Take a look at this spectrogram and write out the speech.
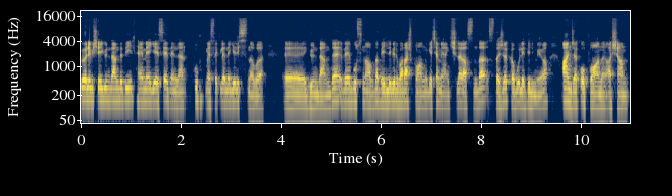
böyle bir şey gündemde değil. HMGS denilen hukuk mesleklerine giriş sınavı e, gündemde ve bu sınavda belli bir baraj puanını geçemeyen kişiler aslında staja kabul edilmiyor. Ancak o puanı aşan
